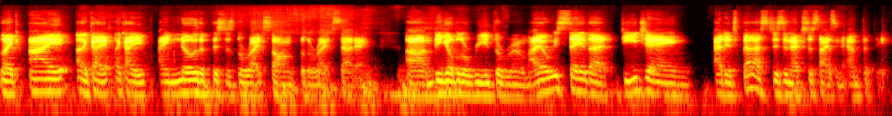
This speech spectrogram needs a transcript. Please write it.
like I like I like I I know that this is the right song for the right setting. Um, being able to read the room. I always say that DJing at its best is an exercise in empathy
